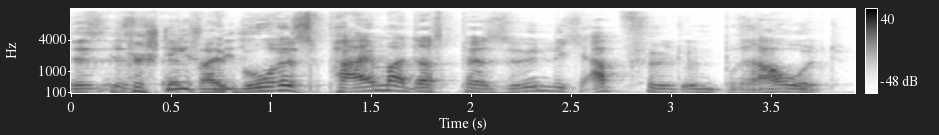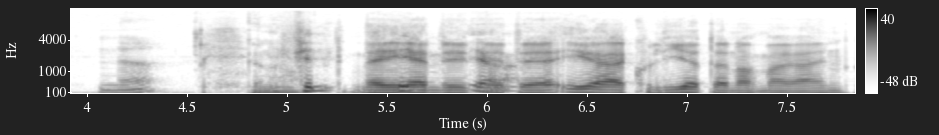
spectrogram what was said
Das ist, versteh's äh, weil nicht. Boris Palmer das persönlich abfüllt und braut. Ne? genau. Ich find, Nee, ja, find, der, ja, der, der ejakuliert da nochmal rein.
